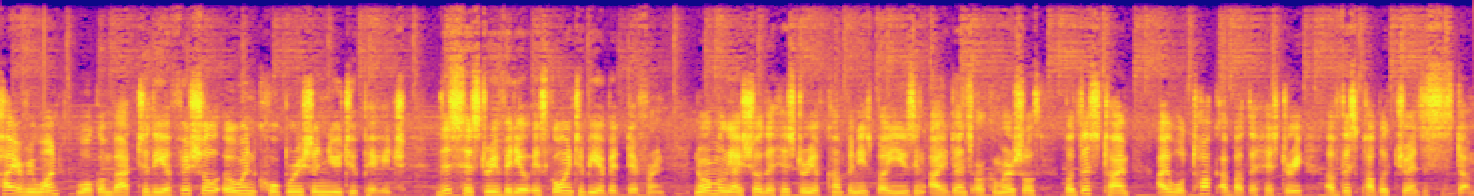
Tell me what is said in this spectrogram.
Hi everyone, welcome back to the official Owen Corporation YouTube page. This history video is going to be a bit different. Normally I show the history of companies by using idents or commercials, but this time I will talk about the history of this public transit system.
